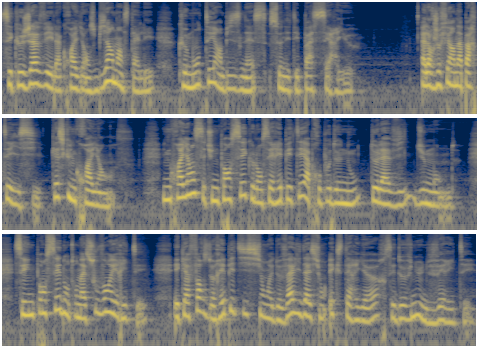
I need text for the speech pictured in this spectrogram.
c'est que j'avais la croyance bien installée que monter un business, ce n'était pas sérieux. Alors je fais un aparté ici. Qu'est-ce qu'une croyance? Une croyance, c'est une pensée que l'on s'est répétée à propos de nous, de la vie, du monde. C'est une pensée dont on a souvent hérité, et qu'à force de répétition et de validation extérieure, c'est devenu une vérité.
